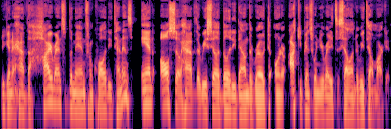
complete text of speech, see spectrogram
you're going to have the high rental demand from quality tenants and also have the resale ability down the road to owner occupants when you're ready to sell the retail market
